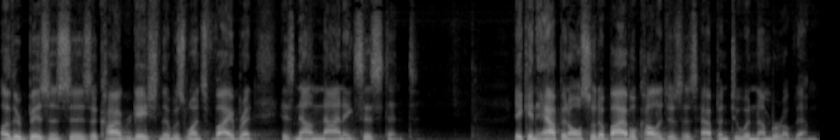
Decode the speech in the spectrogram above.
other businesses. A congregation that was once vibrant is now non existent. It can happen also to Bible colleges, has happened to a number of them.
